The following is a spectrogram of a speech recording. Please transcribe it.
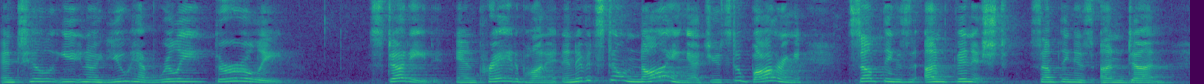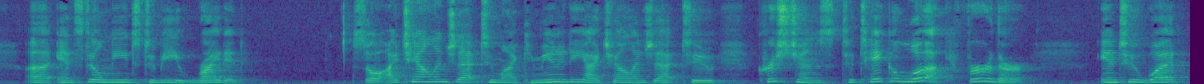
until you know you have really thoroughly studied and prayed upon it. And if it's still gnawing at you, it's still bothering you, something's unfinished, something is undone, uh, and still needs to be righted. So I challenge that to my community. I challenge that to Christians to take a look further into what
